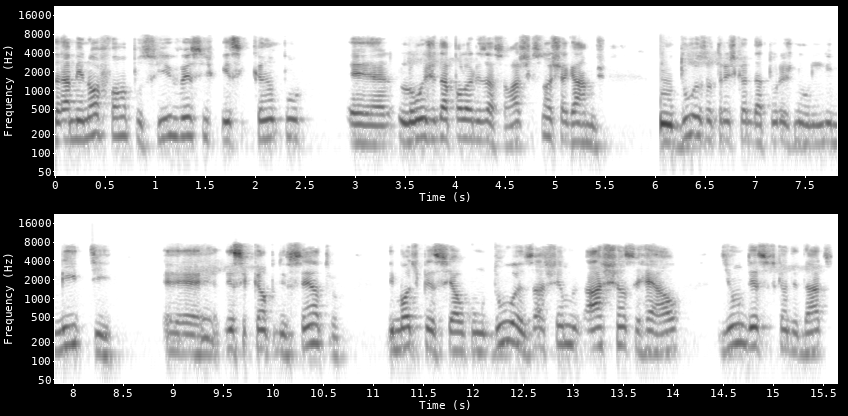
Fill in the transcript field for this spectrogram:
da menor forma possível esse, esse campo é, longe da polarização. Acho que se nós chegarmos com duas ou três candidaturas no limite é, nesse campo de centro, de modo especial com duas, achamos, há chance real de um desses candidatos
